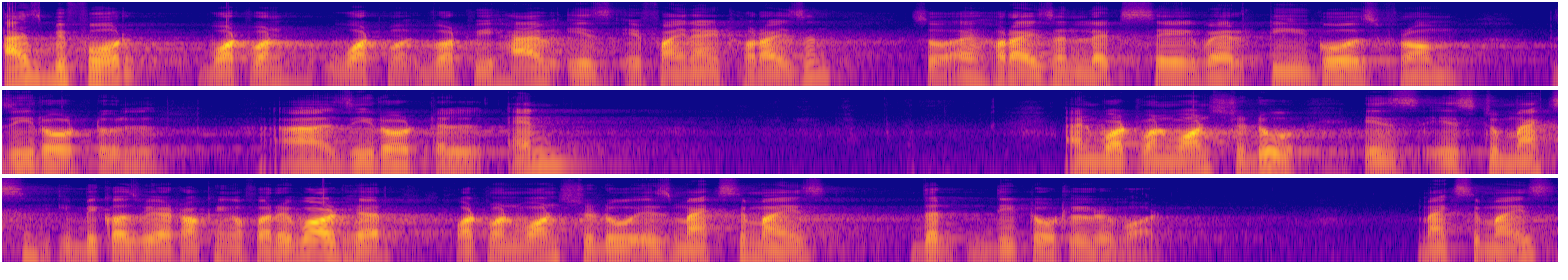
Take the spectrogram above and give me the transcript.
As before what one what what we have is a finite horizon so, a horizon let us say where t goes from 0 to uh, 0 till n and what one wants to do is, is to max because we are talking of a reward here what one wants to do is maximize the, the total reward maximize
